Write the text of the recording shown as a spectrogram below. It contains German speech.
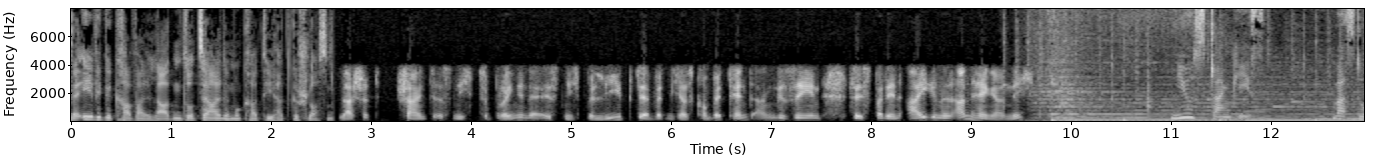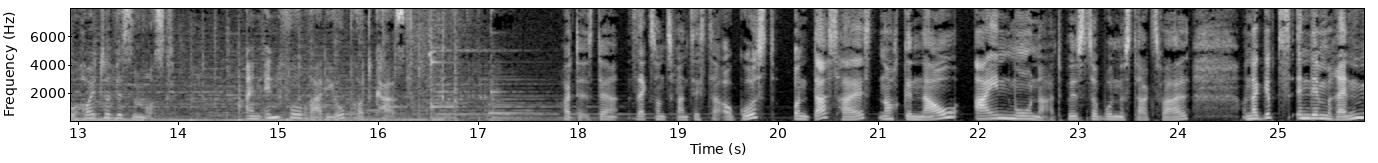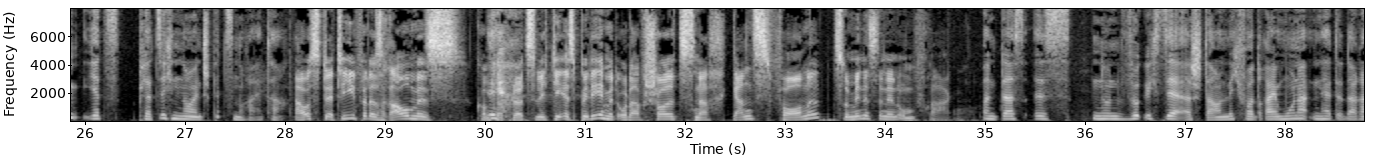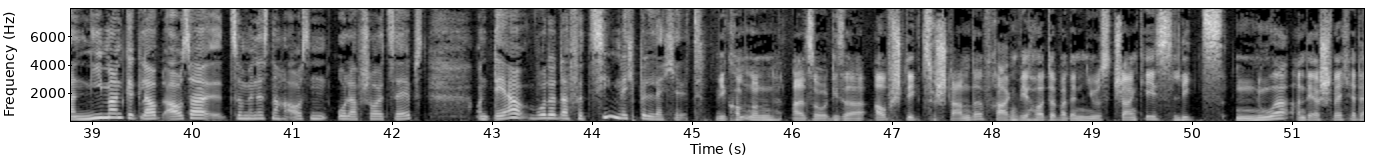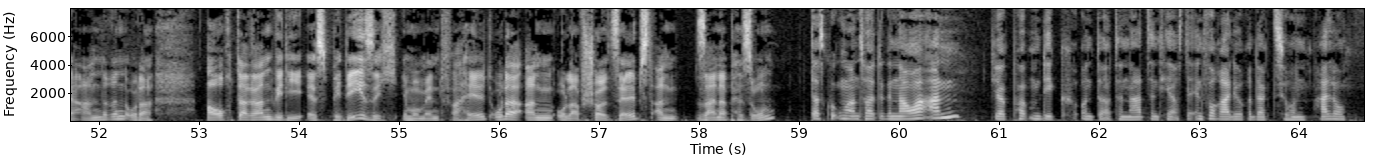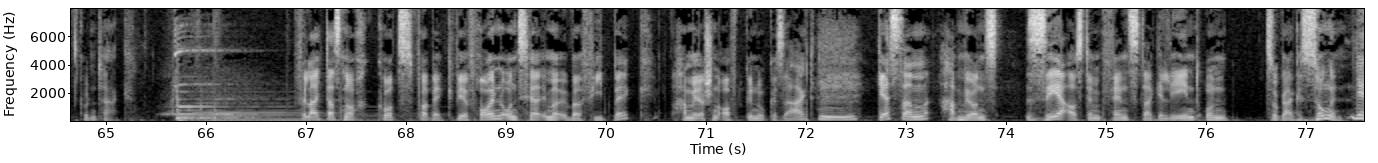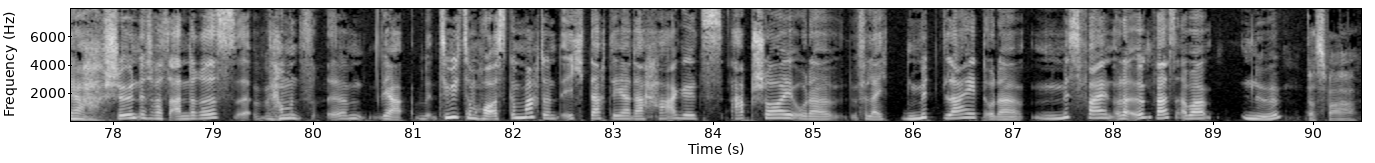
Der ewige Krawallladen Sozialdemokratie hat geschlossen. Laschet scheint es nicht zu bringen. Er ist nicht beliebt. Er wird nicht als kompetent angesehen. Selbst bei den eigenen Anhängern nicht. News Junkies. Was du heute wissen musst. Ein Info-Radio-Podcast. Heute ist der 26. August und das heißt noch genau ein Monat bis zur Bundestagswahl. Und da gibt es in dem Rennen jetzt plötzlich einen neuen Spitzenreiter. Aus der Tiefe des Raumes kommt ja. da plötzlich die SPD mit Olaf Scholz nach ganz vorne, zumindest in den Umfragen. Und das ist nun wirklich sehr erstaunlich. Vor drei Monaten hätte daran niemand geglaubt, außer zumindest nach außen Olaf Scholz selbst. Und der wurde dafür ziemlich belächelt. Wie kommt nun also dieser Aufstieg zustande, fragen wir heute bei den News Junkies. Liegt es nur an der Schwäche der anderen oder auch daran, wie die SPD sich im Moment verhält oder an Olaf Scholz selbst, an seiner Person? Das gucken wir uns heute genauer an. Jörg Poppendick und Dörte Naht sind hier aus der Inforadio-Redaktion. Hallo. Guten Tag. Vielleicht das noch kurz vorweg. Wir freuen uns ja immer über Feedback, haben wir ja schon oft genug gesagt. Mhm. Gestern haben wir uns sehr aus dem Fenster gelehnt und sogar gesungen. Ja, schön ist was anderes. Wir haben uns ähm, ja ziemlich zum Horst gemacht und ich dachte ja, da hagelt's Abscheu oder vielleicht Mitleid oder Missfallen oder irgendwas, aber nö. Das war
